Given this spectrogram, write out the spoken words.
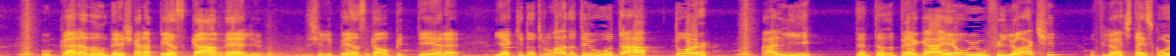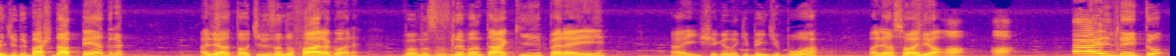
o cara não deixa o cara pescar, velho. Deixa ele pescar o piteira. E aqui do outro lado tem o Uta Raptor ali tentando pegar eu e um filhote. O filhote tá escondido embaixo da pedra. Ali, ó, tá utilizando o faro agora. Vamos nos levantar aqui, pera aí. Aí, chegando aqui bem de boa. Olha só ali, ó, ó, ó. Ah, ele deitou.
